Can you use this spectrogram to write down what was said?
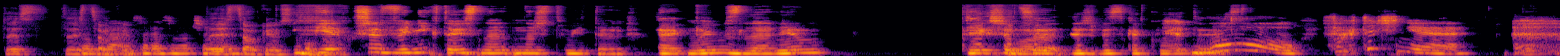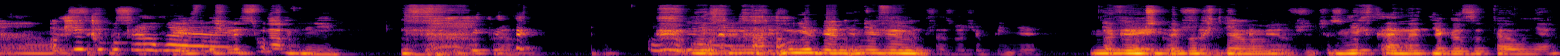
To jest, to jest Dobra, całkiem, zaraz to zobaczymy. jest całkiem I spoko. pierwszy wynik to jest na, nasz Twitter. Tak. Moim zdaniem Pierwsze, co też wyskakuje, to jest... Wow, faktycznie! No, Okienko jesteśmy- poprawe! Jesteśmy sławni. jesteśmy prawie. nie wiem, nie wiem. Nie Okej, wiem, czy tego chciałam. Nie chcemy tego zupełnie.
